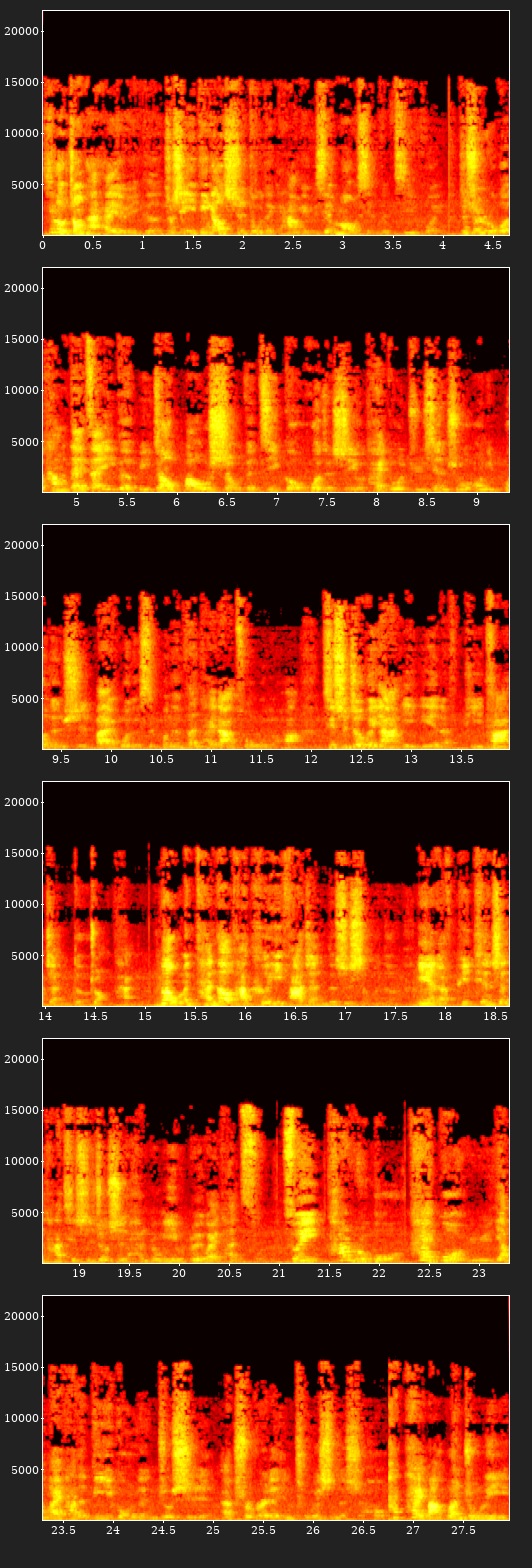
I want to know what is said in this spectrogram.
心流状态还有一个，就是一定要适度的给他们有一些冒险的机会。就是如果他们待在一个比较保守的机构，或者是有太多局限说，哦你不能失败，或者是不能犯太大错误的话，其实就会压抑 ENFP 发展的状态。那我们谈到它可以发展的是什么呢？ENFP 天生它其实就是很容易对外探索。所以，他如果太过于仰赖他的第一功能，就是 extroverted intuition 的时候，他太把关注力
